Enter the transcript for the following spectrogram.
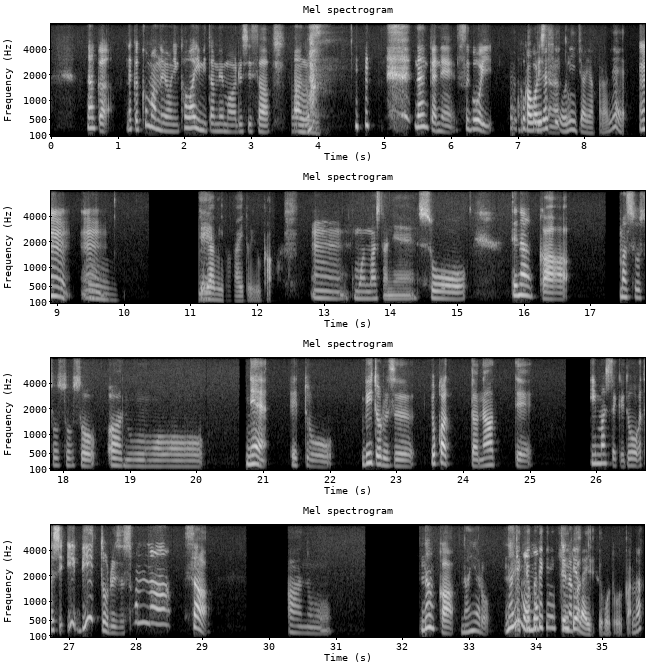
なんかなんかクマのように可愛い見た目もあるしさあのうん なんかねすごい可愛らしいお兄ちゃんやからね。うんう、うんん。で嫌味のないというか。うん、思いましたね。そう。で、なんか、まあ、そうそうそうそう、あのーね、えっと、ビートルズ、良かったなって言いましたけど、私、いビートルズ、そんなさ、あの、なんか、なんやろ、何積も思ってなかった。ってことかな？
